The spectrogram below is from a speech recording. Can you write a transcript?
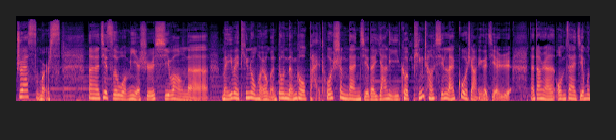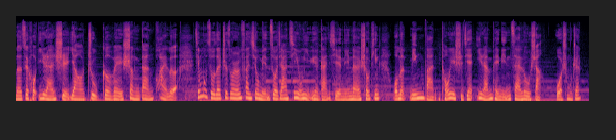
stressmas。那借此，我们也是希望呢，每一位听众朋友们都能够摆脱圣诞节的压力，一颗平常心来过这样一个节日。那当然，我们在节目的最后依然是要祝各位圣诞快乐。节目组的制作人范秀敏，作家金勇隐月，感谢您的收听。我们明晚同一时间依然陪您在路上。我是木真。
